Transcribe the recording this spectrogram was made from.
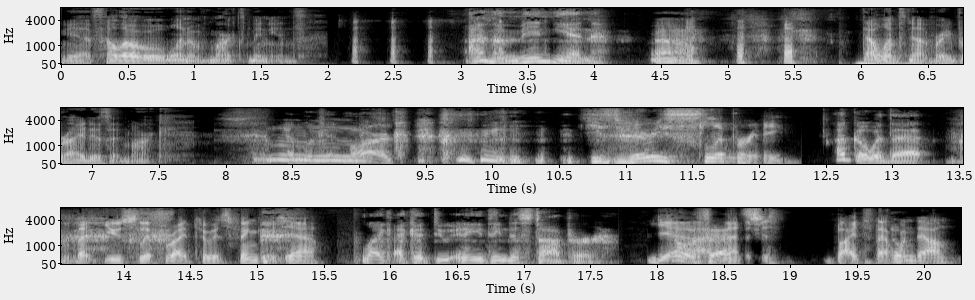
Yes, hello, one of Mark's minions. I'm a minion. Oh, That one's not very bright, is it, Mark? and look at Mm, Mark. He's very slippery. I'll go with that. Let you slip right through his fingers. Yeah, Like I could do anything to stop her. yeah. No offense. Just bites that one down.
